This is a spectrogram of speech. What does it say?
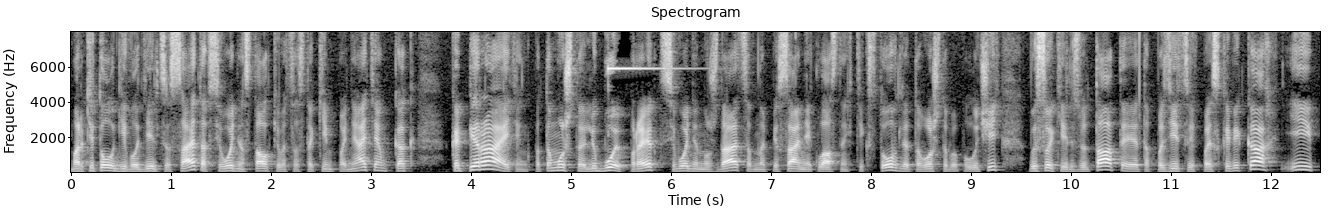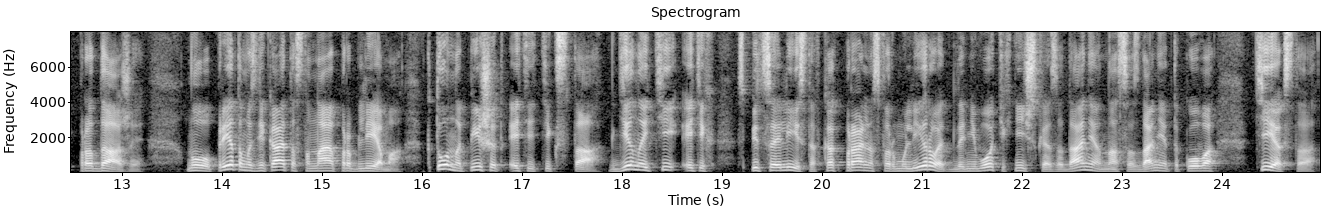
Маркетологи и владельцы сайтов сегодня сталкиваются с таким понятием, как копирайтинг, потому что любой проект сегодня нуждается в написании классных текстов для того, чтобы получить высокие результаты, это позиции в поисковиках и продажи. Но при этом возникает основная проблема. Кто напишет эти текста? Где найти этих специалистов? Как правильно сформулировать для него техническое задание на создание такого текста.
